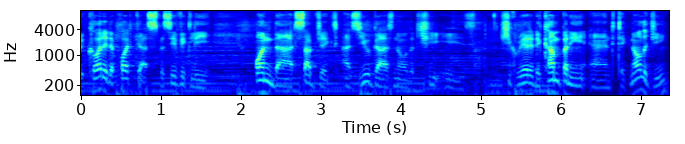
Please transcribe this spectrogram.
recorded a podcast specifically on that subject, as you guys know that she is she created a company and technology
